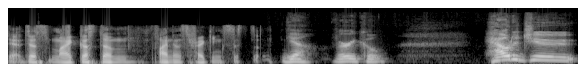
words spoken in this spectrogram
yeah, just my custom finance tracking system. Yeah, very cool. How did you?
